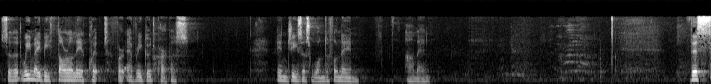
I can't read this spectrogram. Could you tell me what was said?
so that we may be thoroughly equipped for every good purpose? In Jesus' wonderful name. Amen. This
